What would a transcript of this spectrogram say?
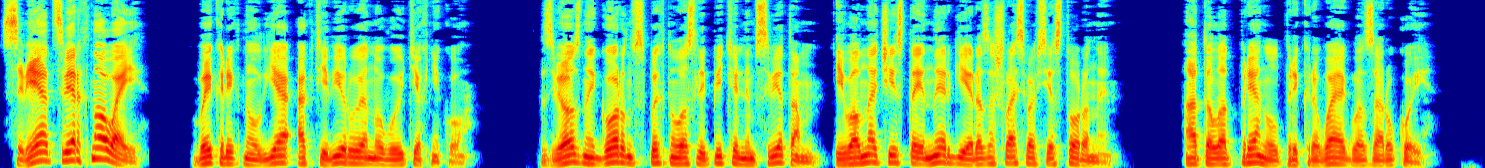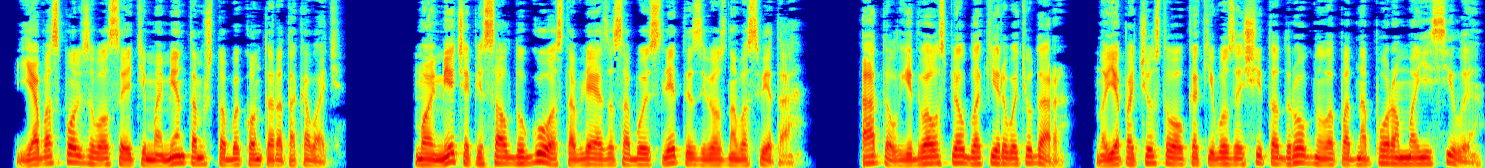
«Свет сверхновой!» — выкрикнул я, активируя новую технику. Звездный горн вспыхнул ослепительным светом, и волна чистой энергии разошлась во все стороны. Атол отпрянул, прикрывая глаза рукой. Я воспользовался этим моментом, чтобы контратаковать. Мой меч описал дугу, оставляя за собой след из звездного света. Атл едва успел блокировать удар, но я почувствовал, как его защита дрогнула под напором моей силы,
